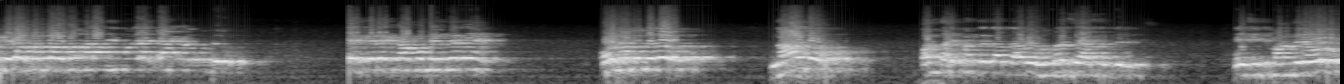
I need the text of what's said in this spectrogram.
ਇਹ ਕਿਹੜਾ ਬੰਦਾ ਉਹਨਾਂ ਦੀ ਦੁਨੀਆ ਜਾ ਕੇ ਉਹ ਮਿਲੋ ਕਿਹੜੇ ਕੰਮ ਮਿਲਦੇ ਨੇ? ਉਹਨਾਂ ਨੂੰ ਮਿਲੋ। ਨਾ ਲੋ ਬੰਦਾ ਹੀ ਬੰਦੇ ਦਾ ਦਾਵੇ ਹੁੰਦਾ ਸਿਆਸਤ ਦੇ ਵਿੱਚ। ਇਹ ਚੀਜ਼ ਮੰਨਦੇ ਹੋ?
